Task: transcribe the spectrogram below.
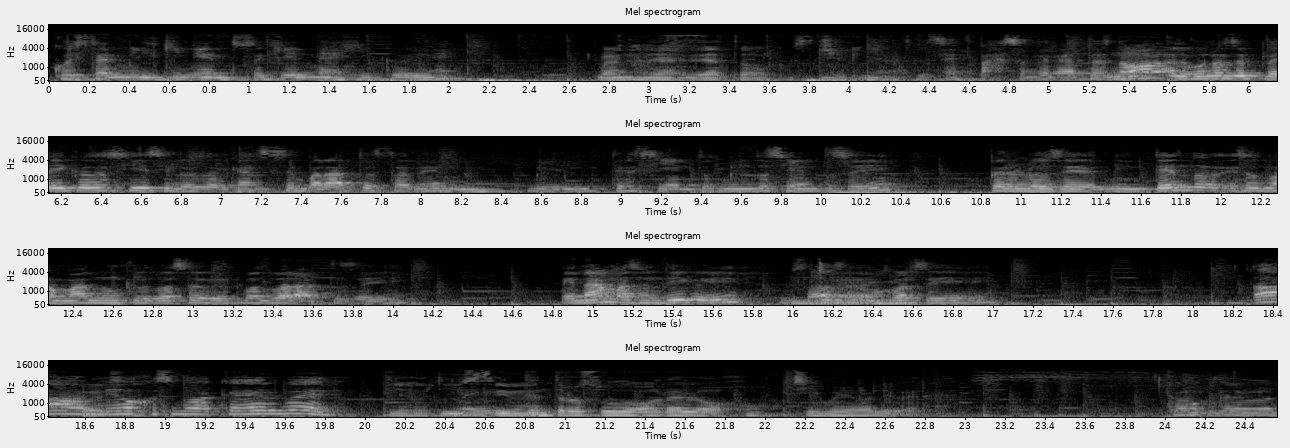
Cuestan 1500 aquí en México, ¿eh? Bueno, ya, ya todo cuesta 1500. Se pasan de ratas. No, algunos de Play y cosas así, si los alcanzas en barato están en 1300, 1200, ¿eh? Pero los de Nintendo, esos mamás nunca los vas a ver más baratos ahí. En Amazon, digo, ¿eh? Usados a lo mejor sí, ¿eh? Ah, Pues mi sí. ojo se me va a caer, güey. Ya valiste, te entró sudor el ojo. Sí, güey, vale verga. ¿Cómo que tenemos-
